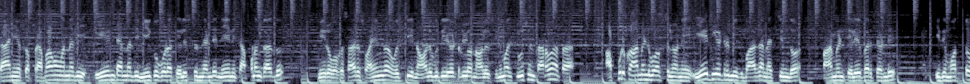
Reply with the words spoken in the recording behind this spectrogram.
దాని యొక్క ప్రభావం అన్నది ఏంటన్నది మీకు కూడా తెలుస్తుందండి. నేను చెప్పడం కాదు. మీరు ఒకసారి స్వయంగా వచ్చి నాలుగు థియేటర్లో నాలుగు సినిమాలు చూసిన తర్వాత అప్పుడు కామెంట్ బాక్స్లోని ఏ థియేటర్ మీకు బాగా నచ్చిందో కామెంట్ తెలియపరచండి. ఇది మొత్తం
